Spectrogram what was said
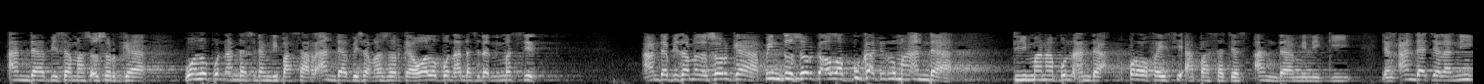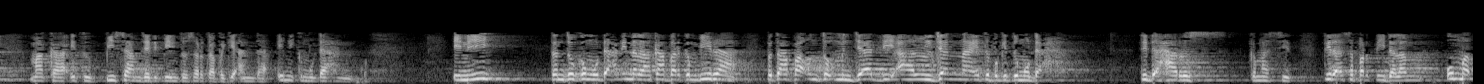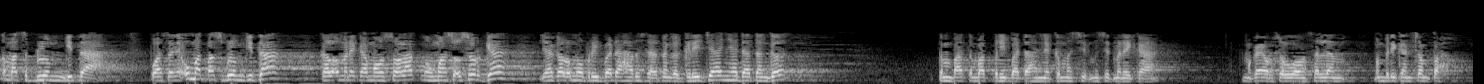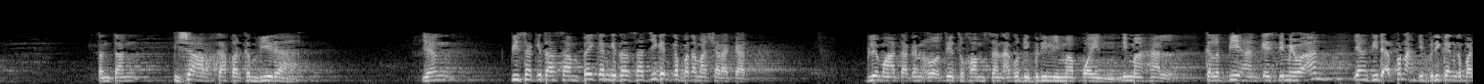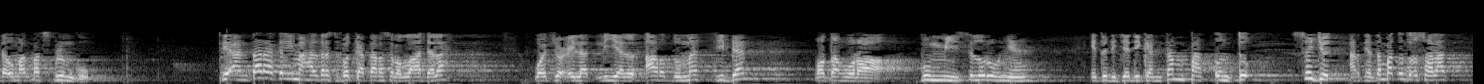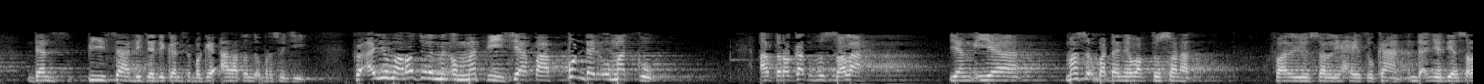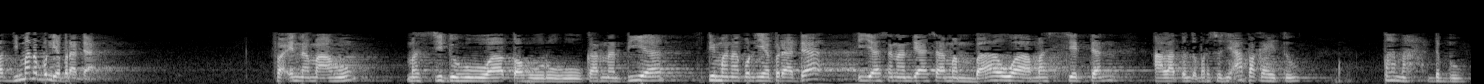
Anda bisa masuk surga walaupun Anda sedang di pasar, Anda bisa masuk surga walaupun Anda sedang di masjid. Anda bisa masuk surga, pintu surga Allah buka di rumah Anda. Di mana pun Anda, profesi apa saja Anda miliki, yang Anda jalani, maka itu bisa menjadi pintu surga bagi Anda. Ini kemudahan. Ini tentu kemudahan ini adalah kabar gembira. Betapa untuk menjadi ahlul jannah itu begitu mudah. Tidak harus ke masjid. Tidak seperti dalam umat-umat sebelum kita. Puasanya umat-umat sebelum kita, kalau mereka mau sholat, mau masuk surga, ya kalau mau beribadah harus datang ke gerejanya, datang ke tempat-tempat peribadahannya, ke masjid-masjid mereka. Maka Rasulullah SAW memberikan contoh tentang bisyar kabar gembira yang bisa kita sampaikan, kita sajikan kepada masyarakat. Beliau mengatakan, oh itu khamsan, aku diberi lima poin, lima hal, kelebihan, keistimewaan yang tidak pernah diberikan kepada umat-umat sebelumku. Di antara kelima hal tersebut kata Rasulullah adalah wajulat liyal ardu masjidan wa tahura. Bumi seluruhnya itu dijadikan tempat untuk sujud, artinya tempat untuk salat dan bisa dijadikan sebagai alat untuk bersuci. Fa min ummati, siapa pun dari umatku atrakathu salah yang ia masuk padanya waktu salat, fal yusalli haitsu kan, hendaknya dia salat di mana pun dia berada. Fa inna ma'ahu masjiduhu wa tahuruhu karena dia di mana pun ia berada, ia senantiasa membawa masjid dan alat untuk bersuci. Apakah itu? Tanah, debu.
